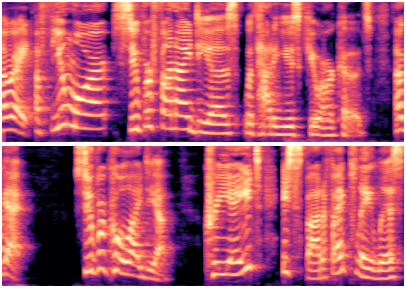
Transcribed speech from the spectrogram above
All right, a few more super fun ideas with how to use QR codes. Okay, super cool idea. Create a Spotify playlist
